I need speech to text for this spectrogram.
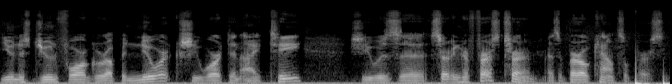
Eunice Dwumfour grew up in Newark. She worked in IT. She was uh, serving her first term as a borough council person.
